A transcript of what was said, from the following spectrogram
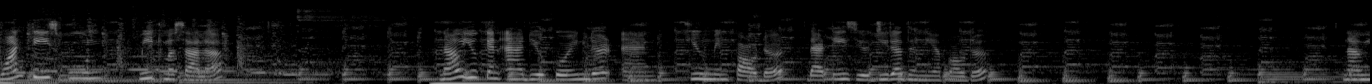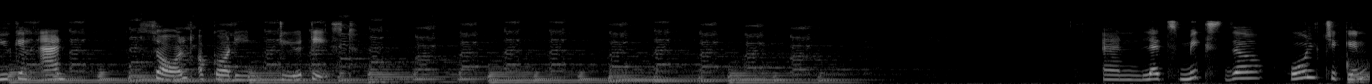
1 teaspoon meat masala. Now you can add your coriander and cumin powder that is your jeera dhania powder. Now you can add salt according to your taste. And let's mix the whole chicken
